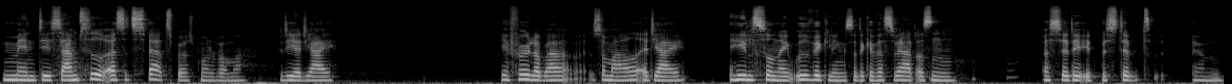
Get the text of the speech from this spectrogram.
men det er samtidig også et svært spørgsmål for mig, fordi at jeg, jeg føler bare så meget, at jeg hele tiden er i udvikling, så det kan være svært at, sådan, at sætte et bestemt øhm,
